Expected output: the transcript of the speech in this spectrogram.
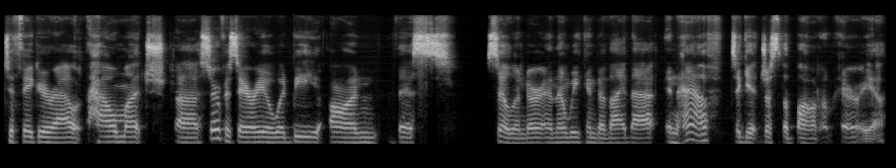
to figure out how much uh, surface area would be on this cylinder, and then we can divide that in half to get just the bottom area.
